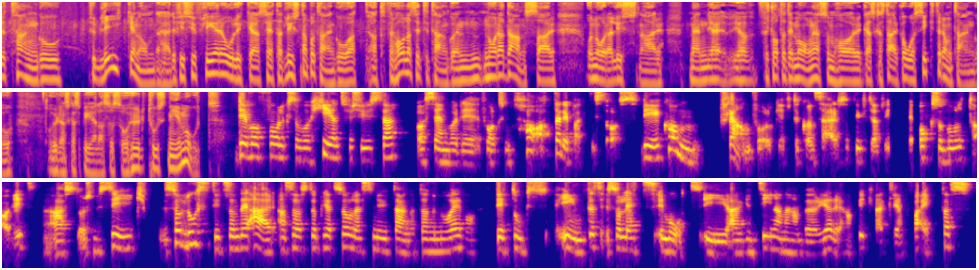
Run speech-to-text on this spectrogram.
Tyckte tango-publiken om det här? Det finns ju flera olika sätt att lyssna på tango och att, att förhålla sig till tango. Några dansar och några lyssnar. Men jag, jag har förstått att det är många som har ganska starka åsikter om tango och hur den ska spelas och så. Hur togs ni emot? Det var folk som var helt förtjusta och sen var det folk som hatade faktiskt oss. Det kom fram folk efter konsert som tyckte att vi också våldtagit Astors musik. Så lustigt som det är, alltså Astor Piazzolas Nu Tango, Tango Nuevo, det togs inte så lätt emot i Argentina när han började. Han fick verkligen fightas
